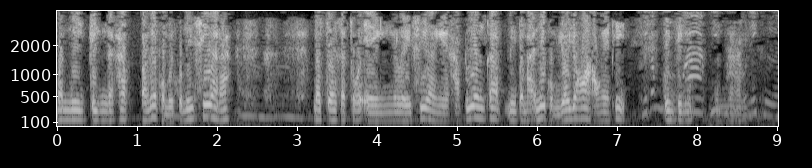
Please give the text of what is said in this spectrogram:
มันมีจริงนะครับ ตอนนี้ผมเป็นคนที่เชื่อนะอืมอืมมาเจอกับตัวเองเลยเชื่อไงครับ เรื่องก็มีประมาณนี้ผมย่อๆเอาไงพี่คือต้องบจอกริงๆว่าพี่สาวนี่คือ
